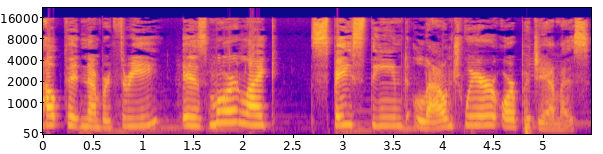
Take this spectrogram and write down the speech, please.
Outfit number three is more like space themed loungewear or pajamas.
